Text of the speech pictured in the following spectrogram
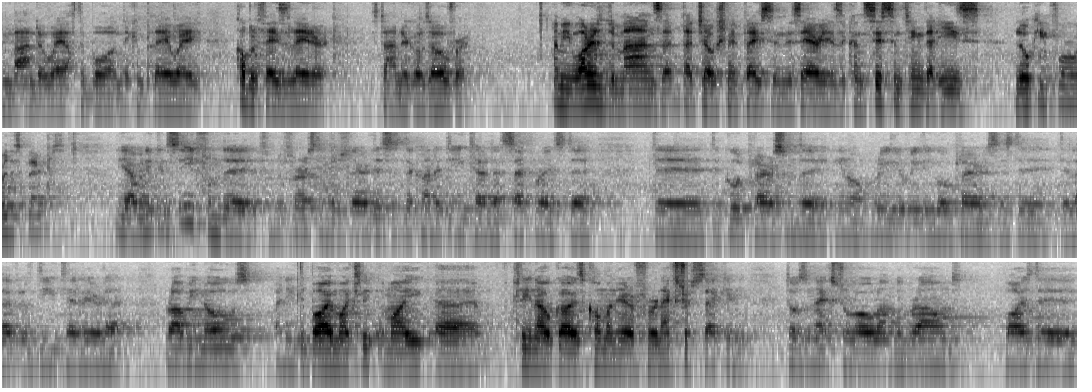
Mbanda away off the ball and they can play away. A couple of phases later, Stander goes over. I mean, what are the demands that, that Joe Schmidt places in this area? Is a consistent thing that he's looking for with his players? Yeah, well, you can see from the from the first image there, this is the kind of detail that separates the the, the good players from the you know really really good players. Is the, the level of detail here that Robbie knows I need to buy my my uh, clean out guys coming here for an extra second, does an extra roll on the ground, buys the,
